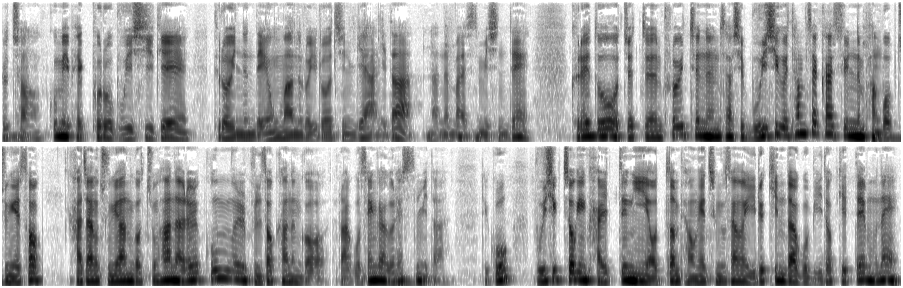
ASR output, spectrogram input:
그렇죠. 꿈이 100% 무의식에 들어있는 내용만으로 이루어진 게 아니다라는 말씀이신데 그래도 어쨌든 프로이트는 사실 무의식을 탐색할 수 있는 방법 중에서 가장 중요한 것 중 하나를 꿈을 분석하는 거라고 생각을 했습니다. 그리고 무의식적인 갈등이 어떤 병의 증상을 일으킨다고 믿었기 때문에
